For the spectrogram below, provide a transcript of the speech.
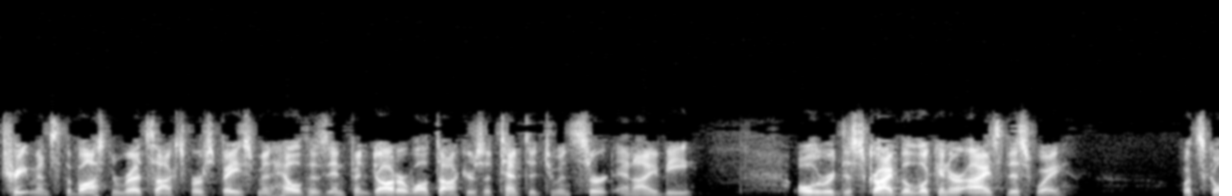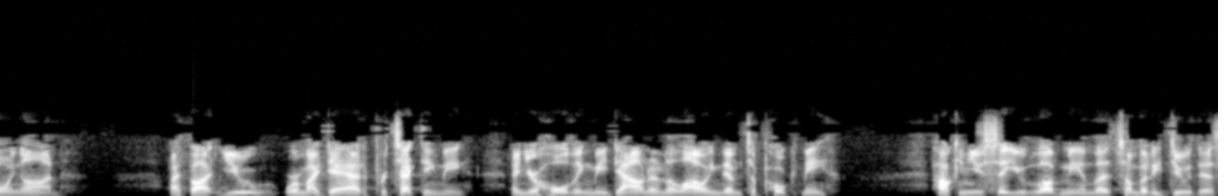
treatments, the Boston Red Sox first baseman held his infant daughter while doctors attempted to insert an IV. Olerwood described the look in her eyes this way What's going on? I thought you were my dad, protecting me, and you're holding me down and allowing them to poke me? How can you say you love me and let somebody do this?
